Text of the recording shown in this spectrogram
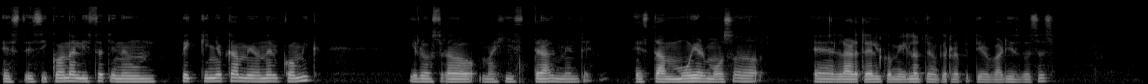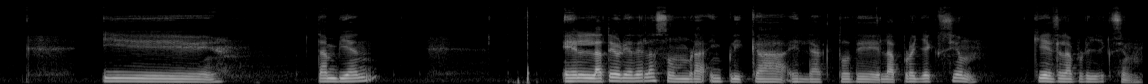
este psicoanalista tiene un pequeño cameo en el cómic ilustrado magistralmente. Está muy hermoso el arte del cómic, lo tengo que repetir varias veces. Y también la teoría de la sombra implica el acto de la proyección. ¿Qué es la proyección?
